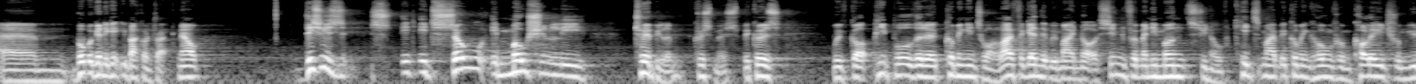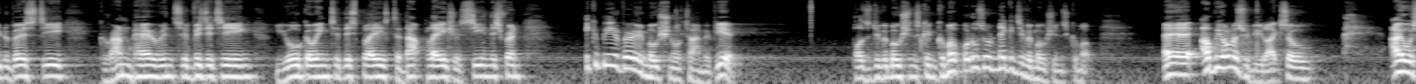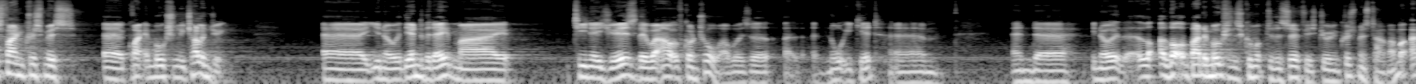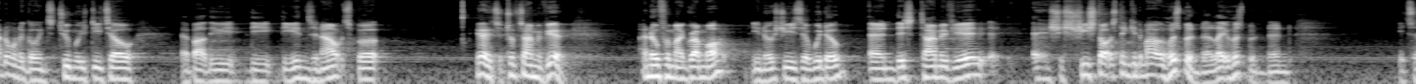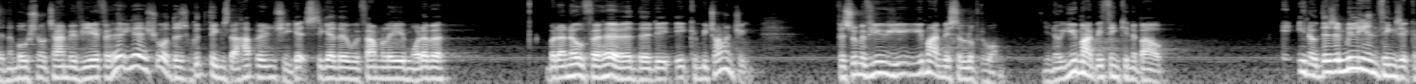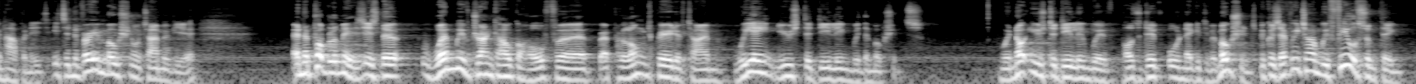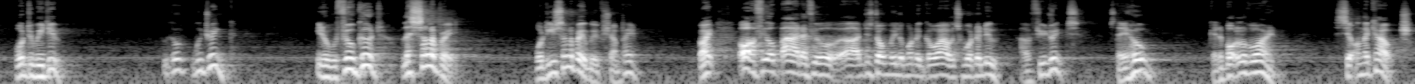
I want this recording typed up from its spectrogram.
um, but we're going to get you back on track. Now, this is it, it's so emotionally turbulent Christmas because we've got people that are coming into our life again that we might not have seen for many months. You know, kids might be coming home from college, from university, grandparents are visiting, you're going to this place, to that place, you're seeing this friend. It could be a very emotional time of year positive emotions can come up, but also negative emotions come up. Uh, I'll be honest with you, like, so I always find Christmas uh, quite emotionally challenging. Uh, you know, at the end of the day, my teenage years, they were out of control. I was a, a, a naughty kid. Um, and, uh, you know, a lot of bad emotions come up to the surface during Christmas time. I'm, I do not want to go into too much detail about the, the, the ins and outs, but yeah, it's a tough time of year. I know for my grandma, you know, she's a widow, and this time of year, uh, she, she starts thinking about her husband, her late husband, and it's an emotional time of year for her. Yeah, sure, there's good things that happen. She gets together with family and whatever. But I know for her that it, it can be challenging. For some of you, you, you might miss a loved one. You know, you might be thinking about, you know, there's a million things that can happen. It's, it's in a very emotional time of year. And the problem is, is that when we've drank alcohol for a prolonged period of time, we ain't used to dealing with emotions. We're not used to dealing with positive or negative emotions because every time we feel something, what do we do? We go, we drink. You know, we feel good. Let's celebrate. What do you celebrate with? Champagne, right? Oh, I feel bad. I feel I just don't really want to go out. So what do I do? Have a few drinks. Stay home. Get a bottle of wine. Sit on the couch.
